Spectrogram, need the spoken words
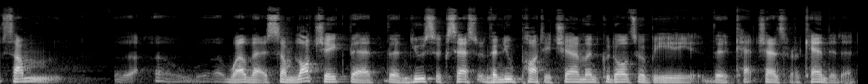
some uh, well, there's some logic that the new successor, the new party chairman, could also be the chancellor candidate.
